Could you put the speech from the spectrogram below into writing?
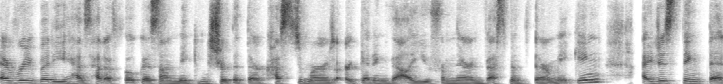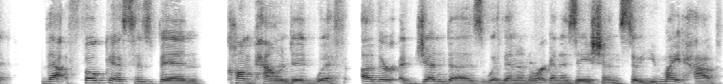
Everybody has had a focus on making sure that their customers are getting value from their investment that they're making. I just think that that focus has been compounded with other agendas within an organization. So you might have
